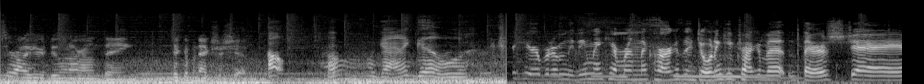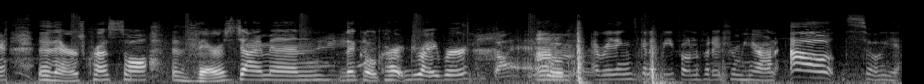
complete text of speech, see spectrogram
Us are out here doing our own thing. Pick up an extra shift. Oh, oh, we gotta go. Here, but I'm leaving my camera in the car because I don't want to keep track of it. There's Jay, there's Crystal, there's Diamond, the go-kart driver. Um, everything's gonna be phone footage from here on out. So yeah,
